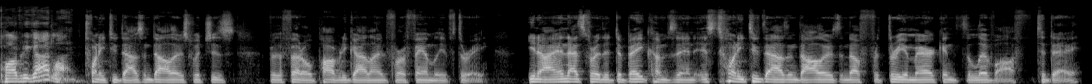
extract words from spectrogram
poverty guideline. twenty-two thousand dollars, which is for the federal poverty guideline for a family of three. You know, and that's where the debate comes in: is twenty-two thousand dollars enough for three Americans to live off today?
